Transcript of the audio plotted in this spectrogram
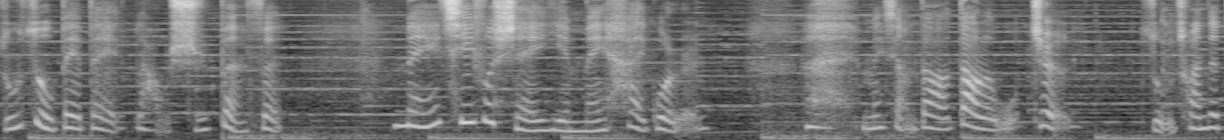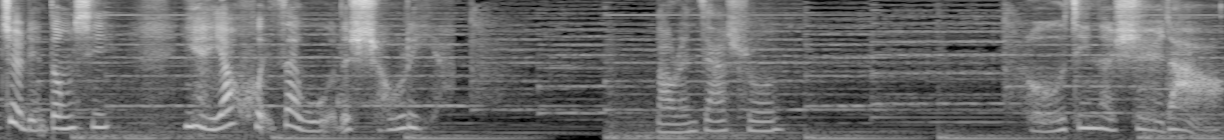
祖祖辈辈老实本分，没欺负谁，也没害过人。唉，没想到到了我这里，祖传的这点东西也要毁在我的手里呀！老人家说：“如今的世道，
